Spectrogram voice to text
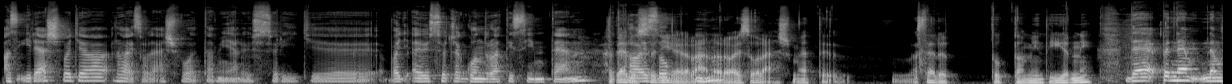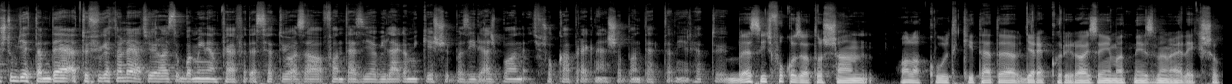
az írás vagy a rajzolás volt, ami először így, vagy először csak gondolati szinten? Hát először rajzok. nyilván uh-huh. a mhm. rajzolás, mert azt előbb tudtam, mint írni. De nem, nem most úgy értem, de ettől függetlenül lehet, hogy a rajzokban még nem felfedezhető az a fantázia világ, ami később az írásban egy sokkal pregnánsabban tetten érhető. Ez így fokozatosan alakult ki, tehát a gyerekkori rajzaimat nézve, mert elég sok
